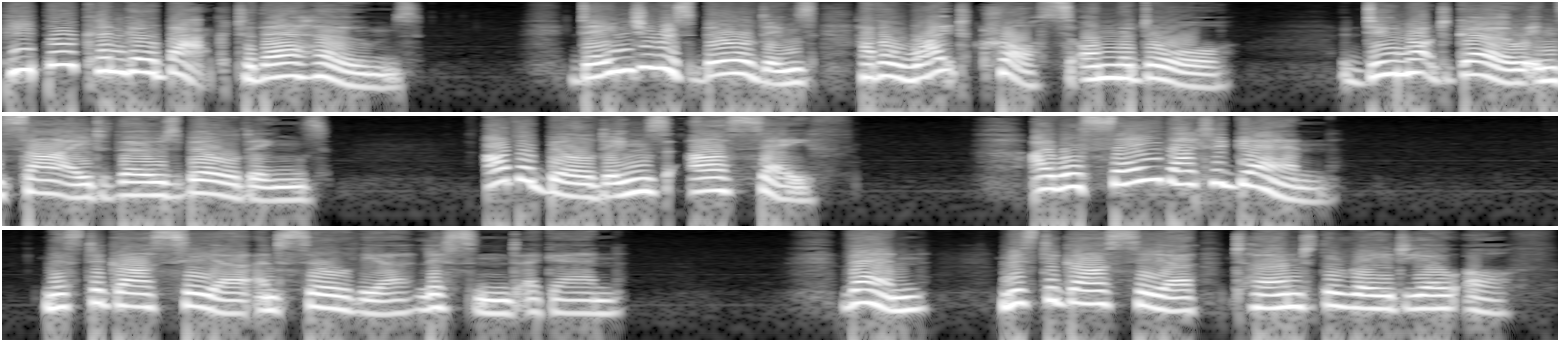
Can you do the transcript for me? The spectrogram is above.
People can go back to their homes. Dangerous buildings have a white cross on the door. Do not go inside those buildings. Other buildings are safe. I will say that again. Mr. Garcia and Sylvia listened again. Then Mr. Garcia turned the radio off.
